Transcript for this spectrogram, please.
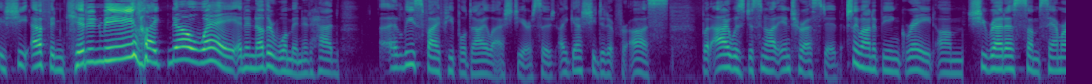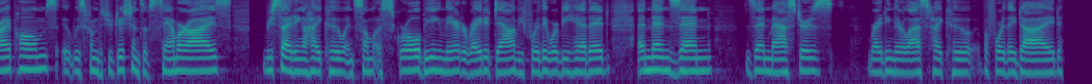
is she effing kidding me? Like, no way. And another woman had had at least five people die last year. So I guess she did it for us. But I was just not interested. Actually, wound up being great. Um, she read us some samurai poems. It was from the traditions of samurais reciting a haiku and some a scroll being there to write it down before they were beheaded, and then Zen Zen masters writing their last haiku before they died.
